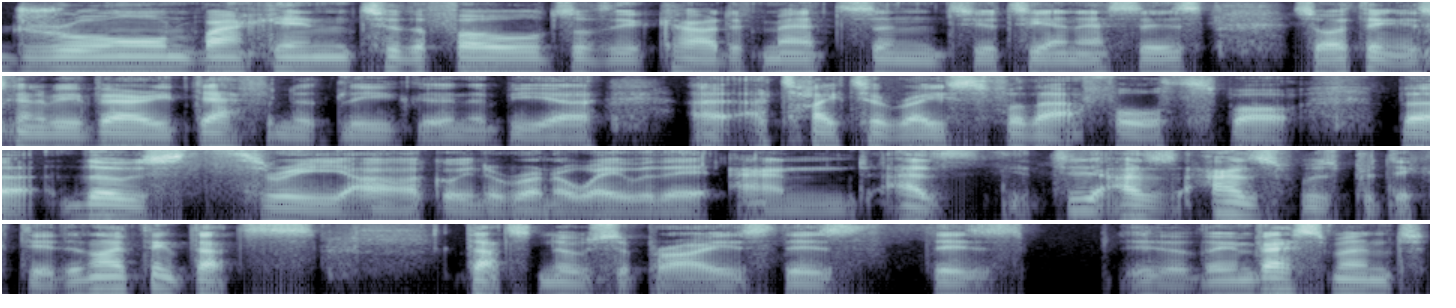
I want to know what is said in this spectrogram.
drawn back into the folds of the Cardiff Mets and your TNSs. So I think it's going to be very definitely going to be a, a, a tighter race for that fourth spot. But those three are going to run away with it, and as as as was predicted, and I think that's that's no surprise. There's there's you know the investment,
